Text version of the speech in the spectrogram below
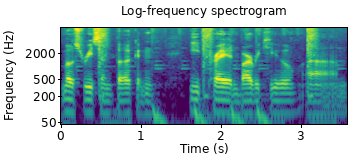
most recent book, and Eat, Pray, and Barbecue. Um,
